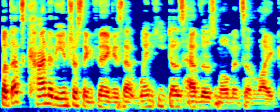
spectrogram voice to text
But that's kind of the interesting thing is that when he does have those moments of like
